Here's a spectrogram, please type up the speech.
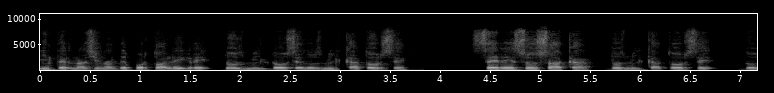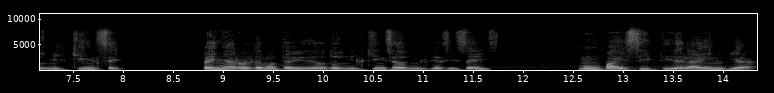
Internacional de Porto Alegre 2012-2014, Cerezo Osaka 2014-2015, Peñarol de Montevideo 2015-2016, Mumbai City de la India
